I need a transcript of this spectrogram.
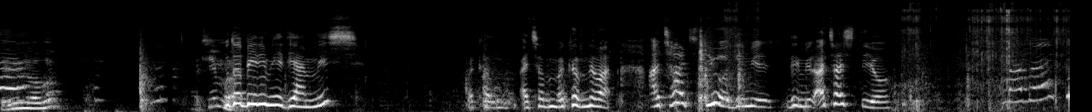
Senin oğlum. Açayım mı? Bu da benim hediyemmiş. Bakalım açalım bakalım ne var. Aç aç diyor Demir. Demir aç aç diyor. Babası.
